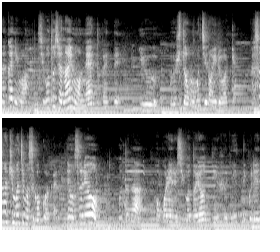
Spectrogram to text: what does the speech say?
中には仕事じゃないもんねとか言って言う人ももちろんいるわけ。その気持ちもすごくわかるでもそれを元が誇れる仕事よっていう風に言ってくれ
